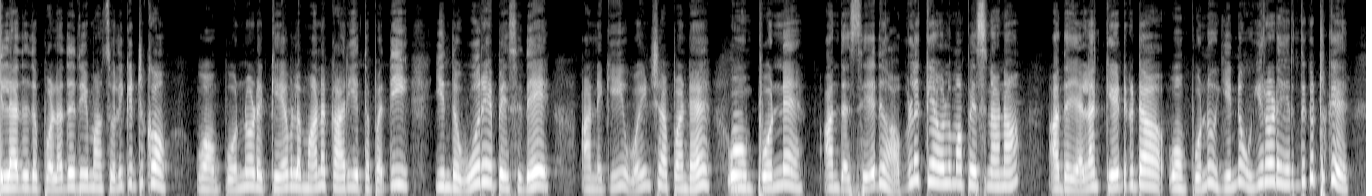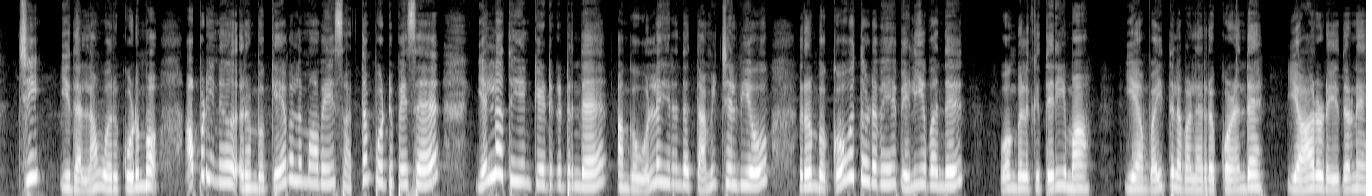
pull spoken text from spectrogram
இல்லாதது பொல்லாததையுமா சொல்லிக்கிட்டு இருக்கோம். உன் பொண்ணோட கேவலமான காரியத்தை பற்றி இந்த ஊரே பேசுதே. அன்னைக்கு ஒயின் ஷாப்பாண்ட உன் பொண்ணு அந்த சேது அவ்வளோ கேவலமாக பேசுனானா? அதையெல்லாம் கேட்டுக்கிட்டா உன் பொண்ணு இன்னும் உயிரோட இருந்துக்கிட்டு இருக்கு. சி இதெல்லாம் ஒரு குடும்பம். அப்படின்னு ரொம்ப கேவலமாகவே சத்தம் போட்டு பேச எல்லாத்தையும் கேட்டுக்கிட்டு இருந்த அங்கே உள்ள இருந்த தமிழ்ச்செல்வியோ ரொம்ப கோவத்தோடவே வெளியே வந்து உங்களுக்கு தெரியுமா? என் வயிற்றுல வளர்ற குழந்தை யாருடையதுன்னு?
